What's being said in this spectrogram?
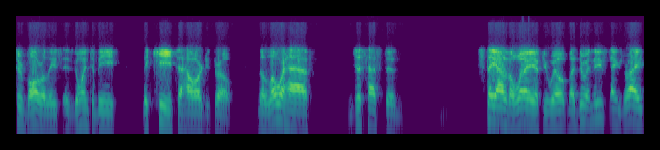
to ball release is going to be the key to how hard you throw. The lower half just has to stay out of the way, if you will, by doing these things right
